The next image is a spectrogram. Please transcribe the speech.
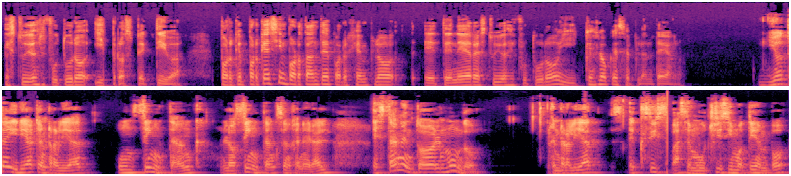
estudios del futuro y prospectiva? Porque, ¿Por qué es importante, por ejemplo, eh, tener estudios de futuro y qué es lo que se plantean? Yo te diría que en realidad un think tank, los think tanks en general, están en todo el mundo. En realidad existe hace muchísimo tiempo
